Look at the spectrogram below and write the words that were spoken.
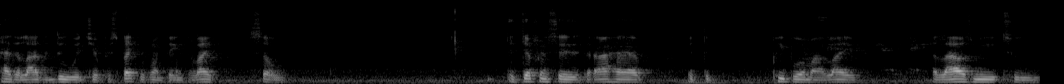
has a lot to do with your perspective on things in life. So the differences that I have with the people in my life allows me to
